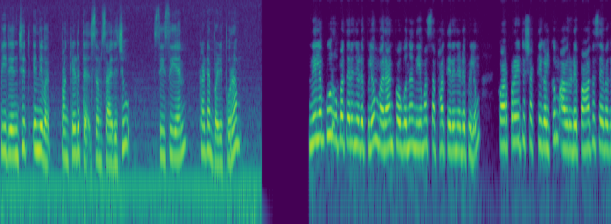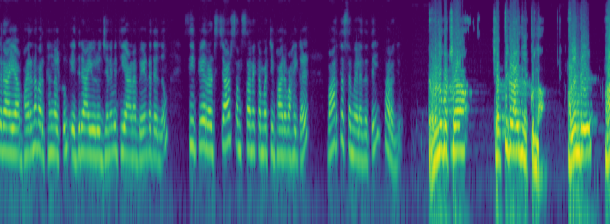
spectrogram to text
P Ranjith എന്നിവർ പങ്കെടുത്ത് സംസാരിച്ചു. C C N Kadampazhipuram. Nilambur ഉപതെരഞ്ഞെടുപ്പിലും വരാൻ പോകുന്ന നിയമസഭാ തെരഞ്ഞെടുപ്പിലും കോർപ്പറേറ്റ് ശക്തികൾക്കും അവരുടെ പാദസേവകരായ ഭരണവർഗങ്ങൾക്കും എതിരായ ഒരു ജനവിധിയാണ് വേണ്ടതെന്നും C P I Red Star സംസ്ഥാന കമ്മിറ്റി ഭാരവാഹികൾ വാർത്താ സമ്മേളനത്തിൽ പറഞ്ഞു. ഇടതുപക്ഷ ശക്തികളായി നിൽക്കുന്ന അല്ലെങ്കിൽ ആ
